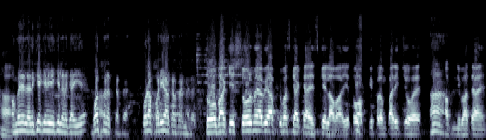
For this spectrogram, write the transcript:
हाँ। और मेरे लड़के के लिए एक ही लड़का ही है बहुत मेहनत करता है। पूरा परिवार करता है मेरा। तो बाकी स्टोर में अभी आपके पास क्या क्या है? इसके अलावा ये तो आपकी पारंपरिक जो है हाँ। आप निभाते आए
